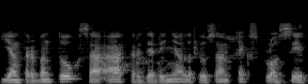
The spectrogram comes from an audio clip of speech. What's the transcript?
yang terbentuk saat terjadinya letusan eksplosif.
